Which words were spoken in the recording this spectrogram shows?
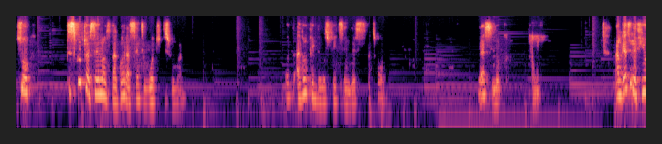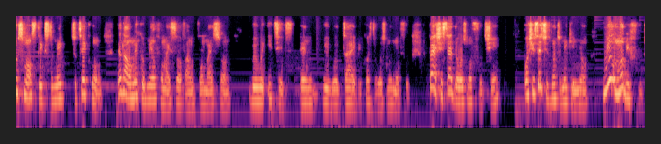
So the scripture is telling us that God has sent a word to this woman. But I don't think there was faith in this at all. Let's look. I'm getting a few small sticks to make to take home. Then I'll make a meal for myself and for my son. We will eat it. Then we will die because there was no more food. First, she said there was no food, she. But she said she's going to make a meal. Meal no be food.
